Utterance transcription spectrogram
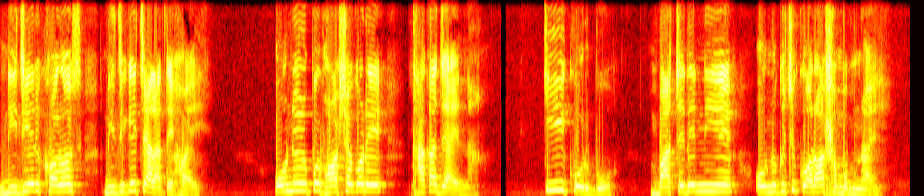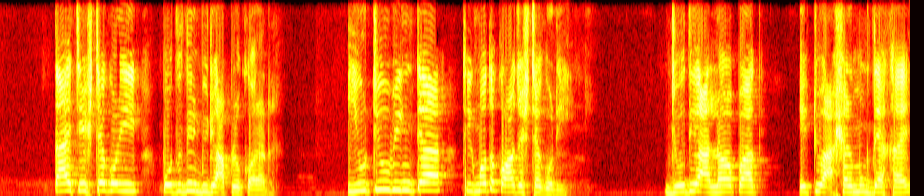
নিজের খরচ নিজেকেই চালাতে হয়। অন্যের উপর ভরসা করে থাকা যায় না। কী করব? বাচ্চাদের নিয়ে অন্য কিছু করা সম্ভব নয়। তাই চেষ্টা করি প্রতিদিন ভিডিও আপলোড করার। ইউটিউবিংটা ঠিকমতো করার চেষ্টা করি। যদি আল্লাহ পাক একটু আশার মুখ দেখায়,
